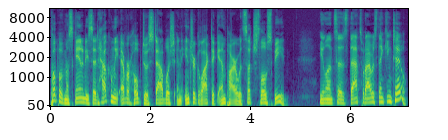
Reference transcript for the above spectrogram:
Pope of Muscanity said, How can we ever hope to establish an intergalactic empire with such slow speed? Elon says, That's what I was thinking too.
